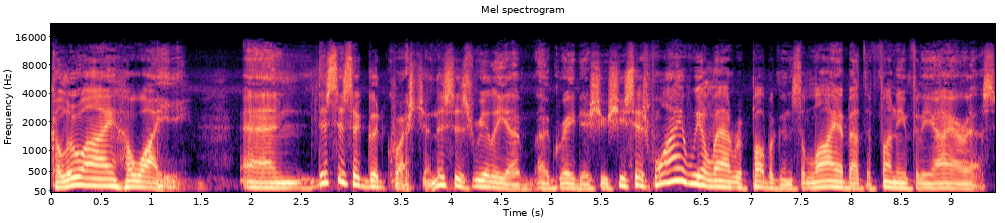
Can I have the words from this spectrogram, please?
Hawaii. And this is a good question. This is really a, a, great issue. She says, Why have we allowed Republicans to lie about the funding for the IRS?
